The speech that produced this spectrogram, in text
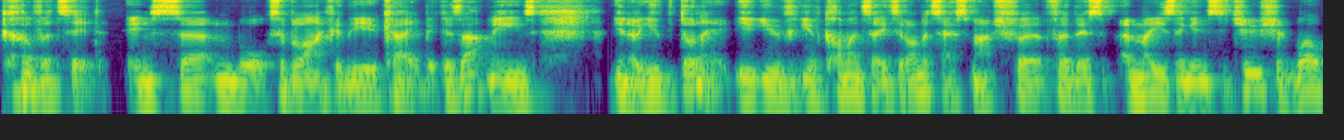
coveted in certain walks of life in the UK because that means you know you've done it you, you've you've commentated on a test match for for this amazing institution well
